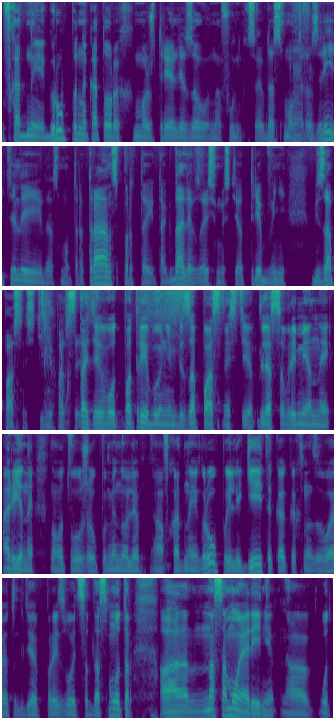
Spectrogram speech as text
входные группы, на которых может реализована функция досмотра зрителей, досмотра транспорта и так далее, в зависимости от требований безопасности непосредственно. Кстати, вот по требованиям безопасности для современной арены, ну вот вы уже упомянули а, входные группы или гейты, как их называют, где производится досмотр. А на самом самой арене, а, вот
